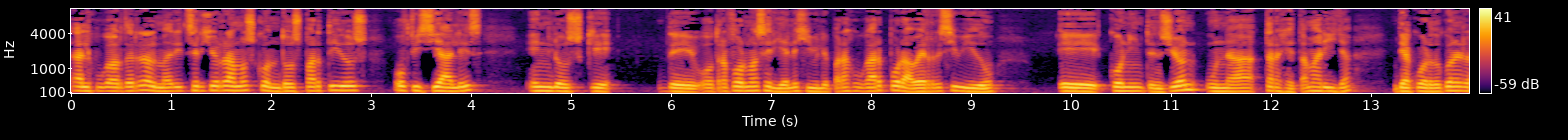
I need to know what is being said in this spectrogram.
al jugador del Real Madrid, Sergio Ramos, con dos partidos oficiales en los que de otra forma sería elegible para jugar por haber recibido eh, con intención una tarjeta amarilla de acuerdo con el,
